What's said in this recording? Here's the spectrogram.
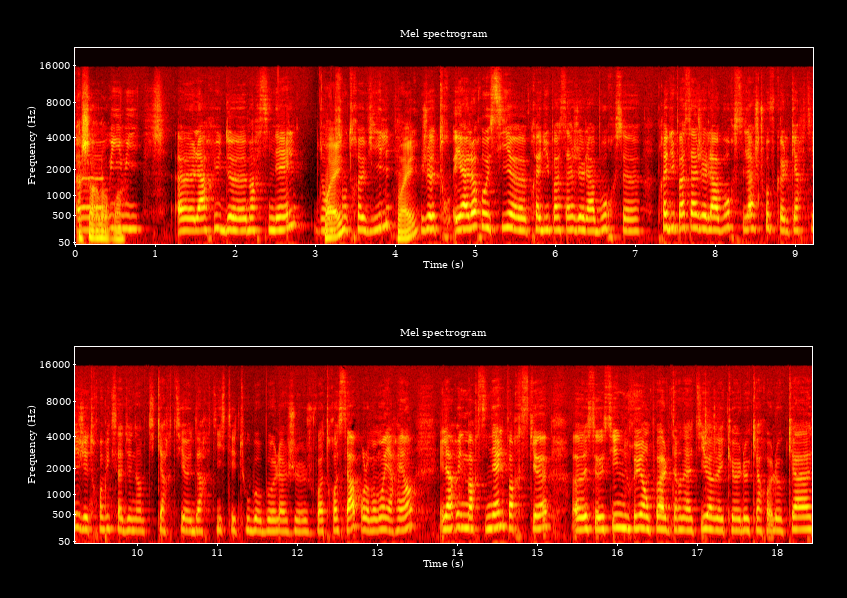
À Charleroi. Oui, oui. Euh, la rue de Marcinelle, dans Ouais. le centre-ville. Ouais. Je Et alors aussi euh, près du passage de la Bourse. euh, près du passage de la Bourse, là je trouve que le quartier, j'ai trop envie que ça devienne un petit quartier euh, d'artistes et tout. Bobo, là je, je vois trop ça. Pour le moment, il n'y a rien. Et la rue de Marcinelle parce que euh, c'est aussi une rue un peu alternative avec le Carolocat,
